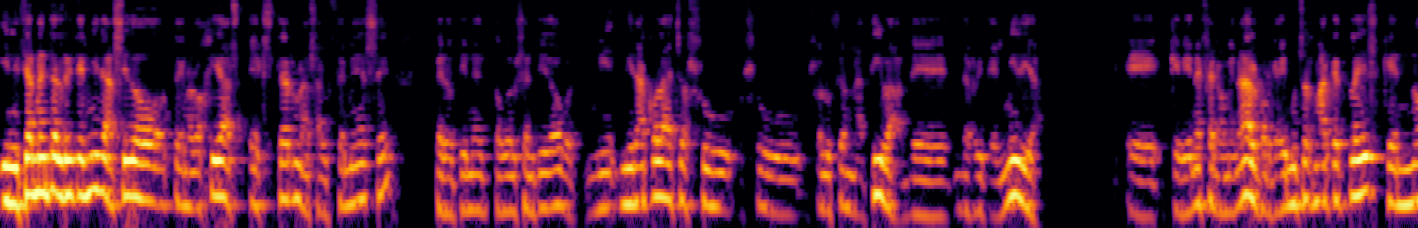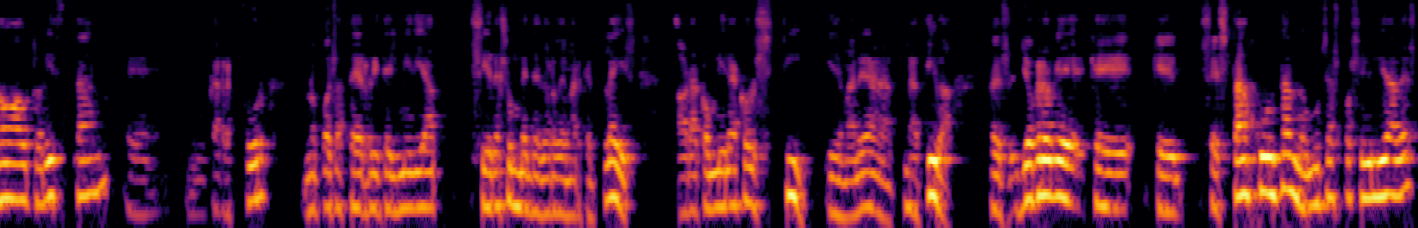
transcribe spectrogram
inicialmente el Retail Media ha sido tecnologías externas al CMS, pero tiene todo el sentido. Pues, Miracle ha hecho su, solución nativa de, Retail Media, eh, que viene fenomenal, porque hay muchos marketplaces que no autorizan eh, Carrefour no puedes hacer retail media si eres un vendedor de marketplace. Ahora con Miracle sí y de manera nativa. Entonces, yo creo que, se están juntando muchas posibilidades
